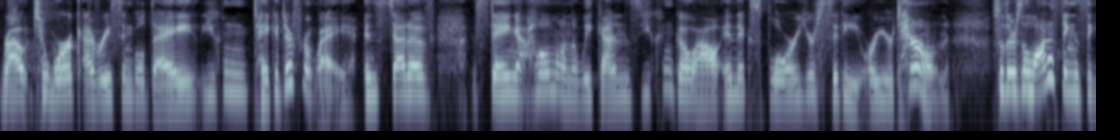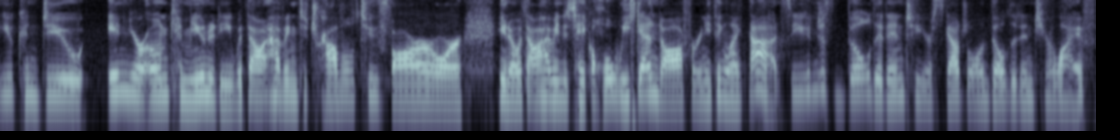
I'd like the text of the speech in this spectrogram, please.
route to work every single day, you can take a different way. Instead of staying at home on the weekends, you can go out and explore your city or your town. So there's a lot of things that you can do in your own community without having to travel too far or, you know, without having to take a whole weekend off or anything like that. So you can just build it into your schedule and build it into your life.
